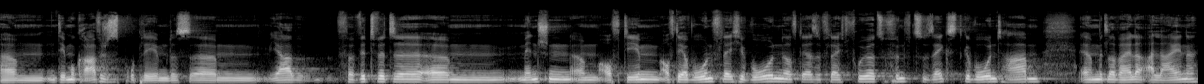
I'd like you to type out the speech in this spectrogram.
ähm, ein demografisches Problem, dass ähm, ja, verwitwete ähm, Menschen ähm, auf, dem, auf der Wohnfläche wohnen, auf der sie vielleicht früher zu fünf, zu sechs gewohnt haben, äh, mittlerweile alleine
